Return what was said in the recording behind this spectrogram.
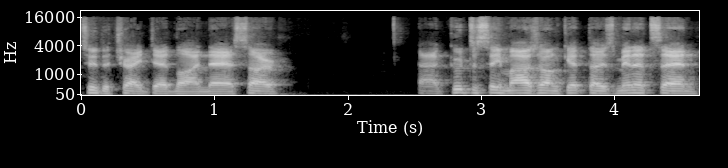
to the trade deadline there. So uh, good to see MarJon get those minutes and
